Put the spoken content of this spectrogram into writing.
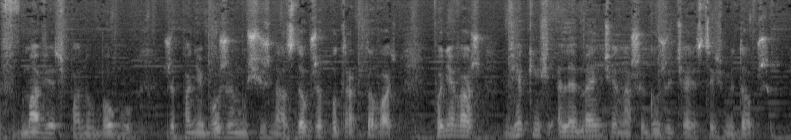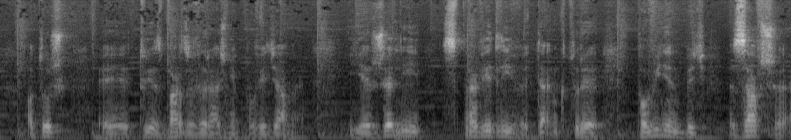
wmawiać Panu Bogu, że Panie Boże, musisz nas dobrze potraktować, ponieważ w jakimś elemencie naszego życia jesteśmy dobrzy. Otóż e, tu jest bardzo wyraźnie powiedziane: jeżeli sprawiedliwy, ten, który powinien być zawsze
